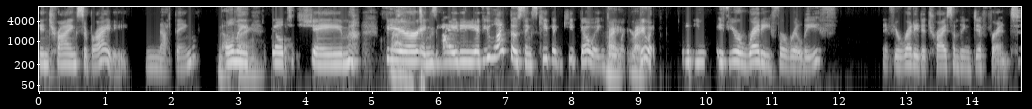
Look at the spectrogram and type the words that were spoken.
in trying sobriety? Nothing. Nothing. Only guilt, shame, fear, right. anxiety. If you like those things, keep it, keep going, do right, what you're right. doing. If you if you're ready for relief, and if you're ready to try something different,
